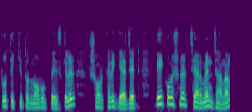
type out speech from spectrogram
প্রতীক্ষিত নবম পে স্কেলের সরকারি গ্যাজেট। পে কমিশনের চেয়ারম্যান জানান,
